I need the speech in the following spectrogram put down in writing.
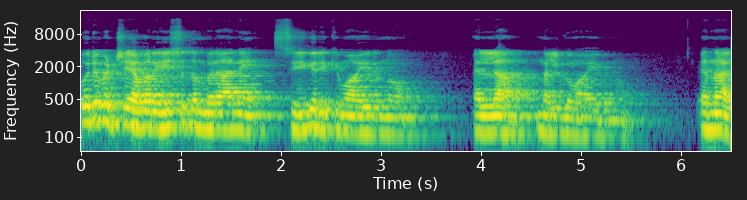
ഒരുപക്ഷെ അവർ യേശു തമ്പുരാനെ സ്വീകരിക്കുമായിരുന്നു എല്ലാം നൽകുമായിരുന്നു. എന്നാൽ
